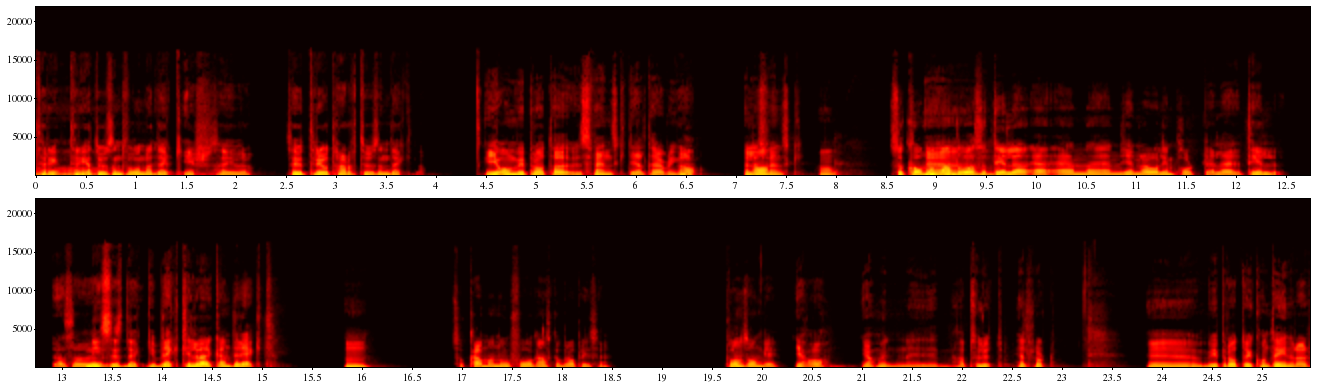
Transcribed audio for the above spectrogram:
Tre- Ja. 3200 däck ish säger vi då. Säger vi 3 500 däck då. I, om vi pratar svensk deltävling. Ja. Eller Ja. svensk. Ja. Så kommer man då Ehm. alltså till en, en, en generalimport eller till alltså, Nisses däck i bäck. däcktillverkaren direkt. Mm. Så kan man nog få ganska bra priser. På en sån grej. Ja, ja men eh, absolut. Helt klart. Eh, vi pratar ju containrar.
